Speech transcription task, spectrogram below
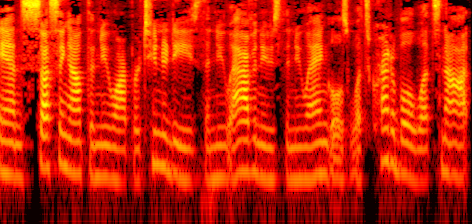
and sussing out the new opportunities, the new avenues, the new angles, what's credible, what's not,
